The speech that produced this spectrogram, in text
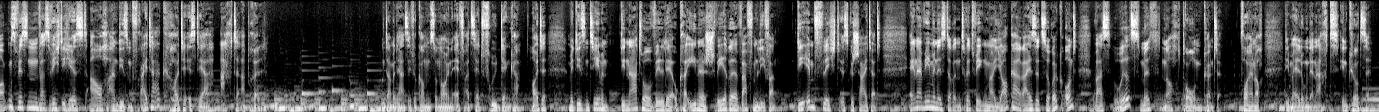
morgens wissen, was wichtig ist, auch an diesem Freitag. Heute ist der 8. April. Und damit herzlich willkommen zum neuen FAZ Frühdenker. Heute mit diesen Themen. Die NATO will der Ukraine schwere Waffen liefern. Die Impfpflicht ist gescheitert. NRW-Ministerin tritt wegen Mallorca-Reise zurück und was Will Smith noch drohen könnte. Vorher noch die Meldungen der Nacht in Kürze.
